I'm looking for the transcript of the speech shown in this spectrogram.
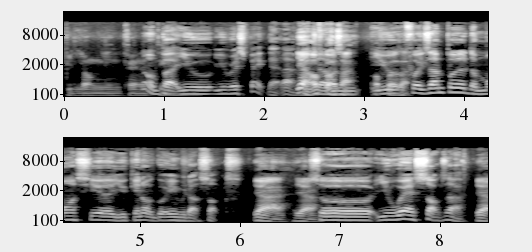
belonging kind of thing. No, but you you respect that lah. Yeah, of course ah, of You, course ah. for example, the mosque here, you cannot go in without socks. yeah, yeah. So you wear socks ah. Yeah,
